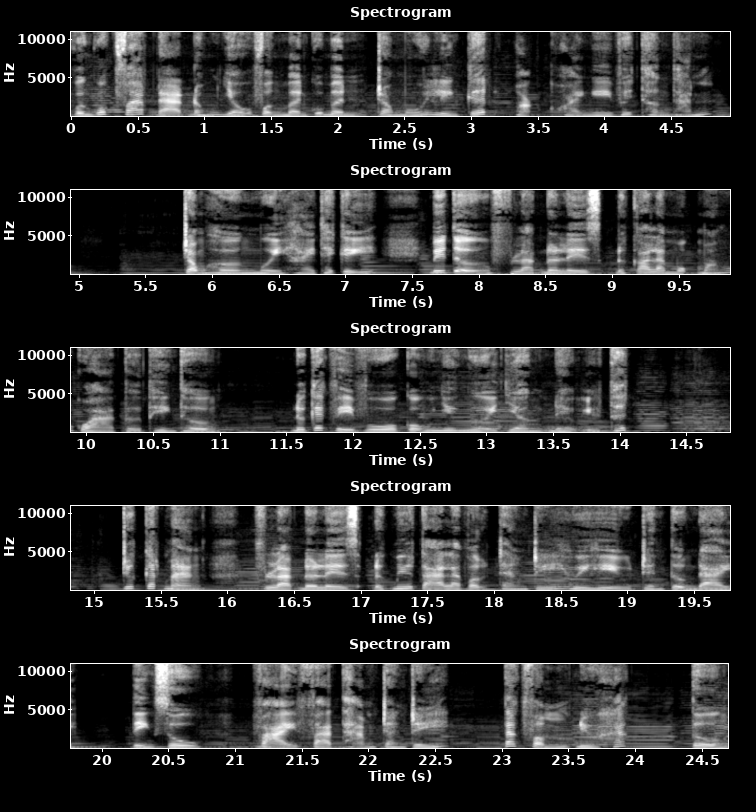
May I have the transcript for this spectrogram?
Vương quốc Pháp đã đóng dấu vận mệnh của mình trong mối liên kết hoặc hoài nghi với thần thánh. Trong hơn 12 thế kỷ, biểu tượng Fleur de Lis được coi là một món quà từ thiên thượng, được các vị vua cũng như người dân đều yêu thích. Trước cách mạng, Fleur de Lis được miêu tả là vật trang trí huy hiệu trên tượng đài, tiền xu, vải và thảm trang trí, tác phẩm điêu khắc, tượng,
